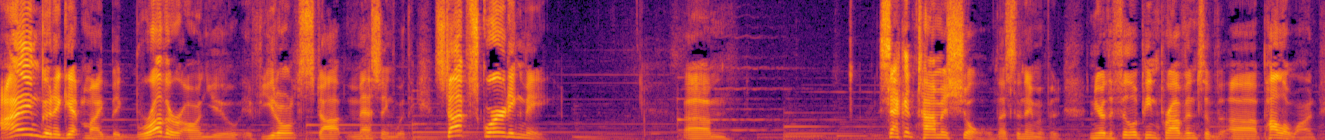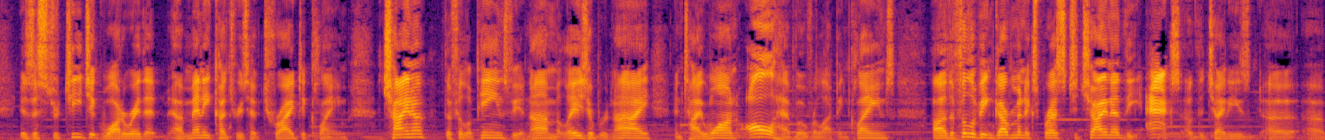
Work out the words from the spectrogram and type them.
I'm going to get my big brother on you if you don't stop messing with me. Stop squirting me. Um, Second Thomas Shoal, that's the name of it, near the Philippine province of uh, Palawan, is a strategic waterway that uh, many countries have tried to claim. China, the Philippines, Vietnam, Malaysia, Brunei, and Taiwan all have overlapping claims. Uh, the Philippine government expressed to China the acts of the Chinese uh, uh,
